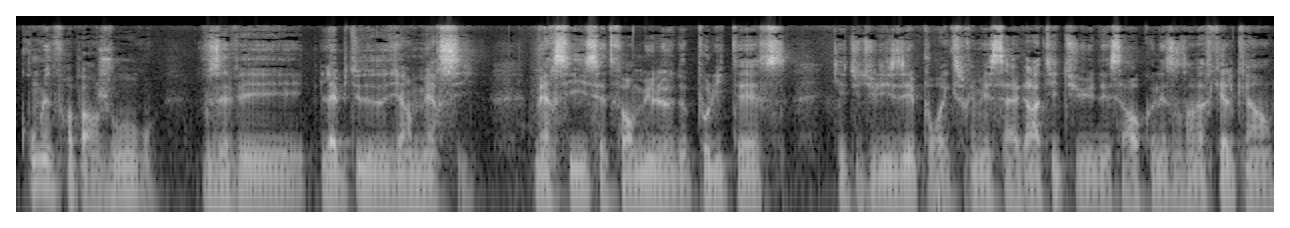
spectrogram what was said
combien de fois par jour vous avez l'habitude de dire merci? Merci, cette formule de politesse qui est utilisée pour exprimer sa gratitude et sa reconnaissance envers quelqu'un.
